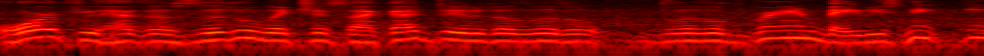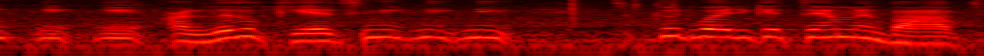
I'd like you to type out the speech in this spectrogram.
Or if you have those little witches like I do, the little little grandbabies, neat, or little kids. It's a good way to get them involved.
